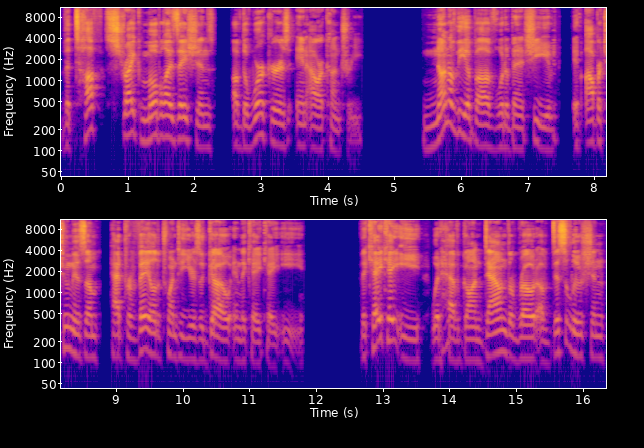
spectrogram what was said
the tough strike mobilizations of the workers in our country. None of the above would have been achieved if opportunism had prevailed 20 years ago in the KKE the KKE would have gone down the road of dissolution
